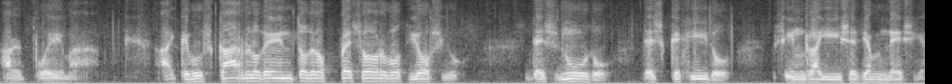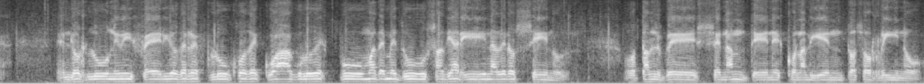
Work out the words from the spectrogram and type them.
al poema. Hay que buscarlo dentro de los presorbos de desnudo, desquejido, sin raíces de amnesia, en los lunimiferios de reflujo de coágulo, de espuma, de medusa, de arena de los senos o tal vez en antenes con aliento a zorrino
